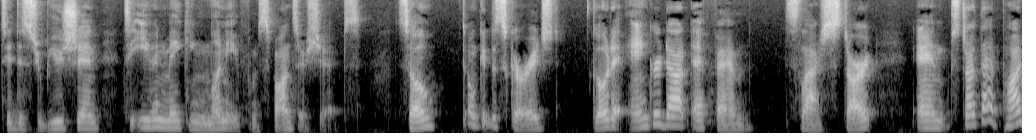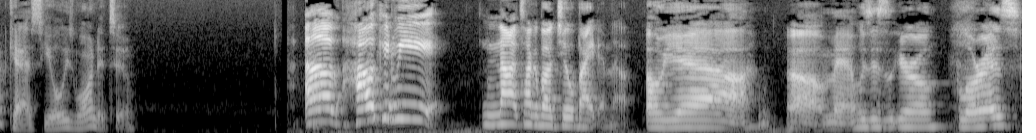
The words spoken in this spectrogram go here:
to distribution to even making money from sponsorships. So don't get discouraged. Go to anchor.fm slash start and start that podcast you always wanted to. Um, how could we not talk about Joe Biden though? Oh yeah. Oh man, who's this girl? Flores?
